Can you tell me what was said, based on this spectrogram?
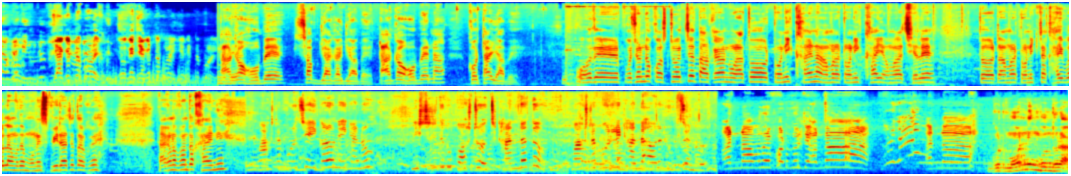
আমরা কিন্তু। জ্যাকেটটা পরে তোকে জ্যাকেটটা পরে জ্যাকেটটা পরে। টাকা হবে সব জায়গায় যাবে। টাকা হবে না কোথায় যাবে? ওদের প্রচণ্ড কষ্ট হচ্ছে তার কারণ ওরা তো টনিক খায় না আমরা টনিক খাই আমরা ছেলে তো ওটা আমরা টনিকটা খাই বলে আমাদের মনে স্পিড আছে তোকে। এখনও পর্যন্ত খাইনি। মাস্কটা পরেছি এই কারণেই কেন? নিশ্চয়ই খুব কষ্ট হচ্ছে। ঠান্ডা তো মাস্কটা পরলে ঠান্ডা হাওয়াটা ঢুকছে না। আন্না আমাদের ফটো তুলছে আন্না! আন্না! গুড মর্নিং বন্ধুরা।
